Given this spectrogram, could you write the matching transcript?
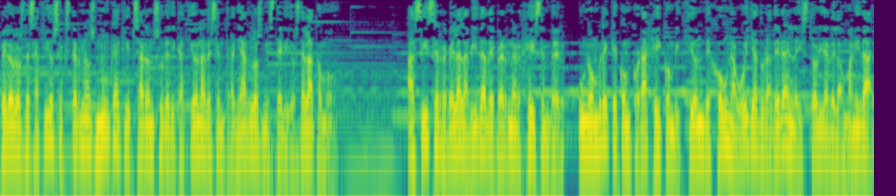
pero los desafíos externos nunca eclipsaron su dedicación a desentrañar los misterios del átomo. Así se revela la vida de Werner Heisenberg, un hombre que con coraje y convicción dejó una huella duradera en la historia de la humanidad.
